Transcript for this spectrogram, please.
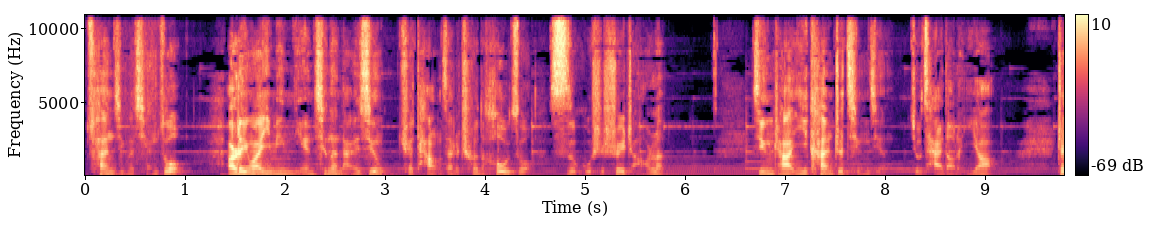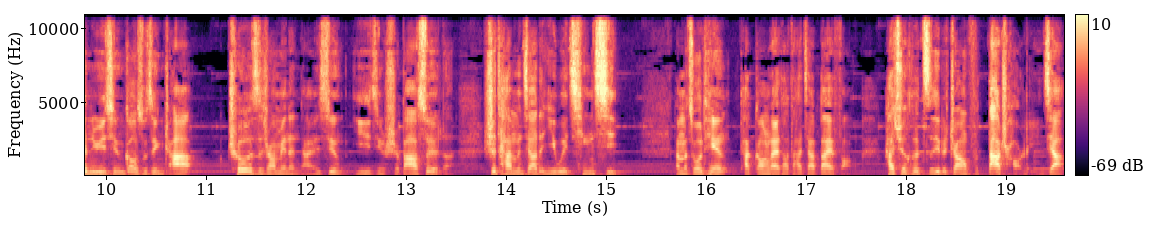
窜进了前座，而另外一名年轻的男性却躺在了车的后座，似乎是睡着了。警察一看这情景，就猜到了一二。这女性告诉警察，车子上面的男性已经十八岁了，是他们家的一位亲戚。那么昨天她刚来到他家拜访，她却和自己的丈夫大吵了一架，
